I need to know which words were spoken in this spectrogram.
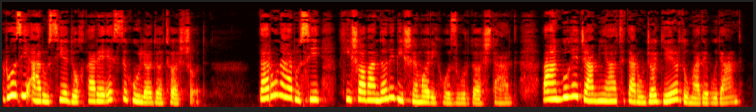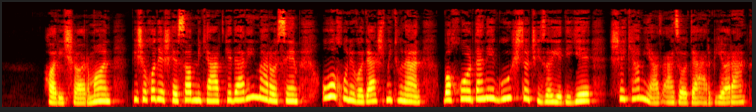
روزی عروسی دختر استهولاداتا شد. در اون عروسی خیشاوندان بیشماری حضور داشتند و انبوه جمعیت در اونجا گرد اومده بودند. هاری شارمان پیش خودش حساب می‌کرد که در این مراسم او و خانوادهش می‌تونن با خوردن گوشت و چیزای دیگه شکمی از عزا در بیارند.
